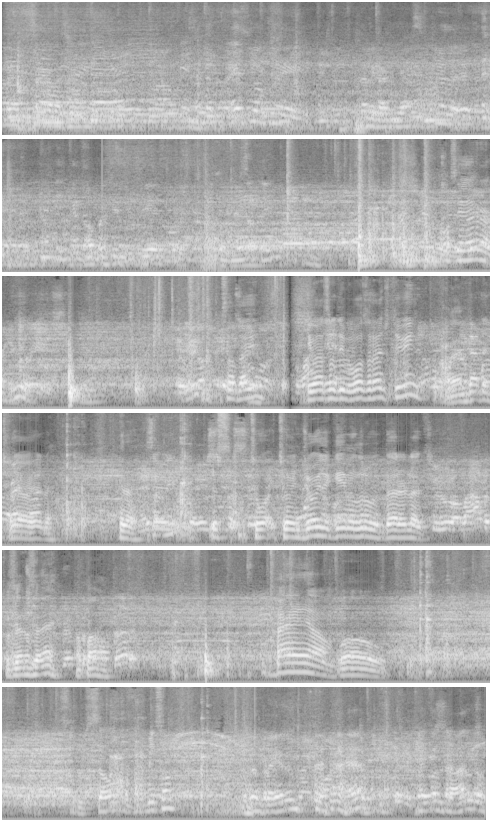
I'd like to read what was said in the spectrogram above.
Es lo que alegaría. No, pero sí, sí, es. ¿Cómo se agarra? Что даю? To, to enjoy the game a little bit better, look. Pues ya no sé, papá. Bam! Whoa! Some salt, permiso? Estoy contrabando.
